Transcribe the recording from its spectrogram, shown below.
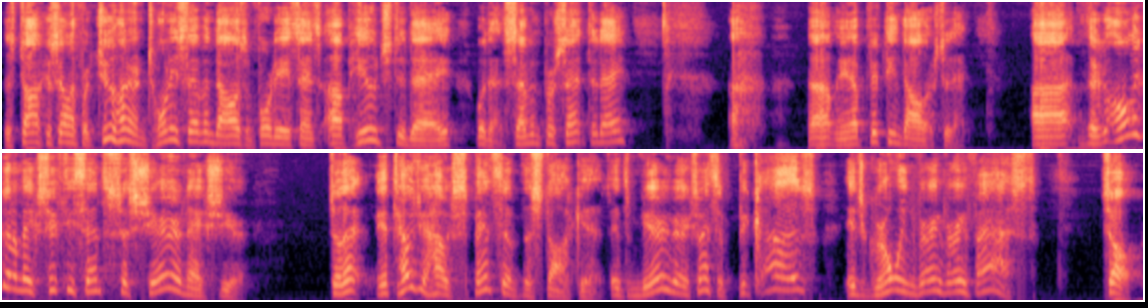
The stock is selling for $227.48, up huge today. What that, 7% today? Uh, I mean, up $15 today. Uh, they're only going to make 60 cents a share next year. So that it tells you how expensive the stock is. It's very, very expensive because it's growing very, very fast. So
